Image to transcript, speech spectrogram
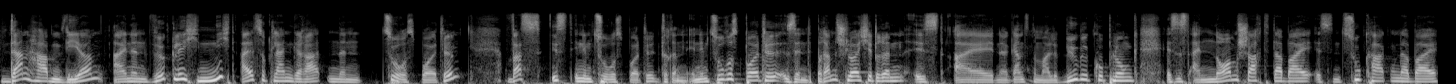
Dann haben wir einen wirklich nicht allzu klein geratenen Zurüstbeutel. Was ist in dem Zurüstbeutel drin? In dem Zurüstbeutel sind Bremsschläuche drin, ist eine ganz normale Bügelkupplung, es ist ein Normschacht dabei, es sind Zughaken dabei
